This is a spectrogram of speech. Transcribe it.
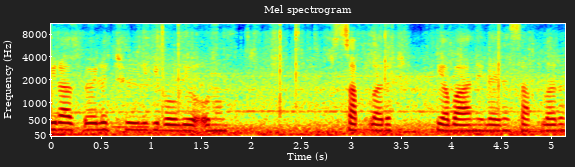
Biraz böyle tüylü gibi oluyor onun sapları. Yabanilerin sapları.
